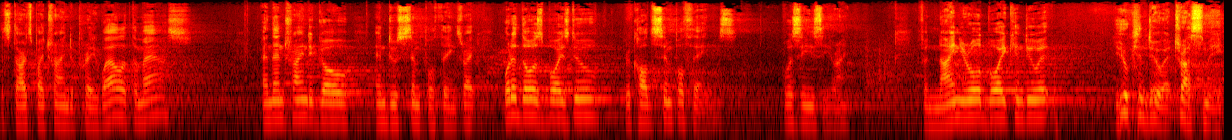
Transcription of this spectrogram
it starts by trying to pray well at the Mass and then trying to go and do simple things, right? What did those boys do? They're called simple things. It was easy, right? If a nine year old boy can do it, you can do it, trust me.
